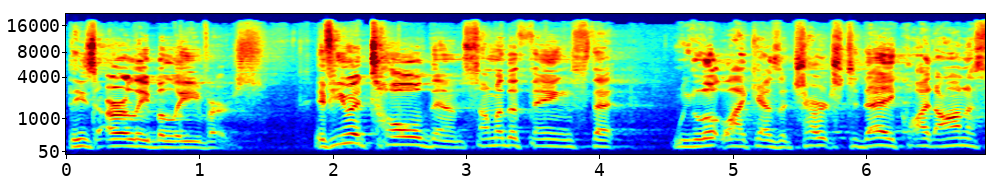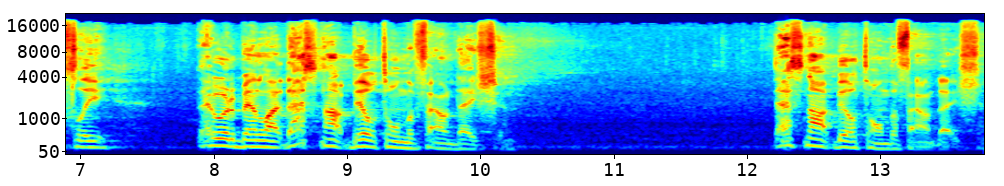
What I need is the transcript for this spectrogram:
these early believers, if you had told them some of the things that we look like as a church today, quite honestly, they would have been like, that's not built on the foundation. That's not built on the foundation.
